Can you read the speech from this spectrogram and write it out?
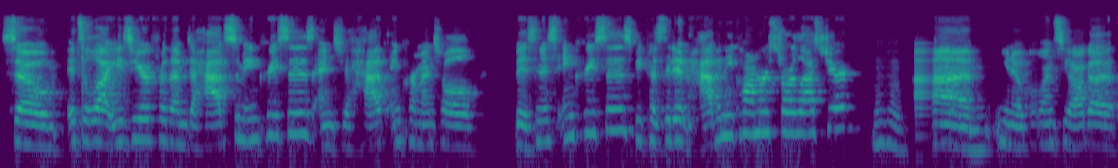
So it's a lot easier for them to have some increases and to have incremental business increases because they didn't have an e-commerce store last year. Mm-hmm. Um, you know, Balenciaga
